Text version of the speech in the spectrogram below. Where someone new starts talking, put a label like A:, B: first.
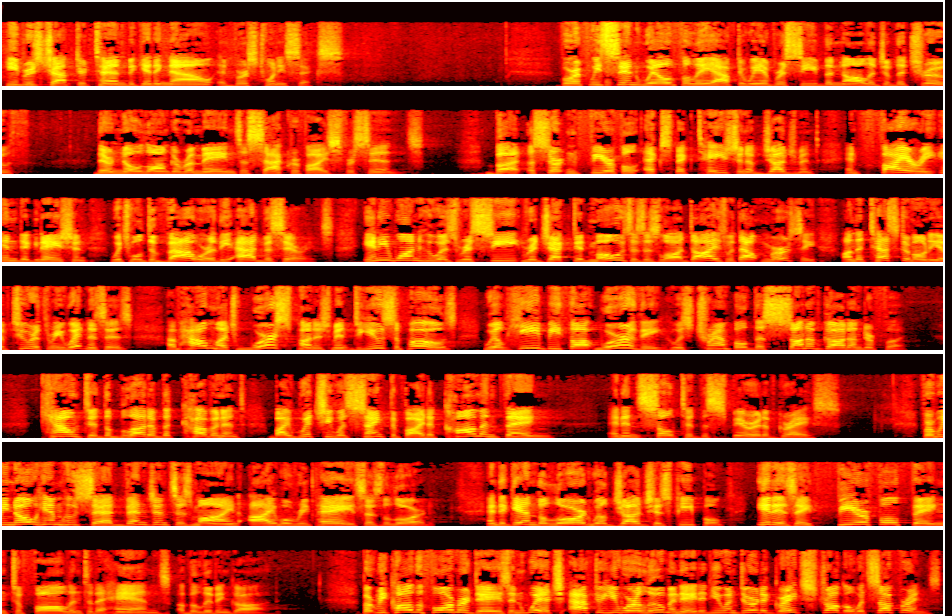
A: Hebrews chapter 10, beginning now at verse 26. For if we sin willfully after we have received the knowledge of the truth, there no longer remains a sacrifice for sins, but a certain fearful expectation of judgment and fiery indignation which will devour the adversaries. Anyone who has received, rejected Moses' law dies without mercy on the testimony of two or three witnesses of how much worse punishment do you suppose will he be thought worthy who has trampled the Son of God underfoot, counted the blood of the covenant by which he was sanctified a common thing, and insulted the Spirit of grace? For we know him who said, Vengeance is mine, I will repay, says the Lord. And again, the Lord will judge his people. It is a fearful thing to fall into the hands of the living God. But recall the former days in which, after you were illuminated, you endured a great struggle with sufferings.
